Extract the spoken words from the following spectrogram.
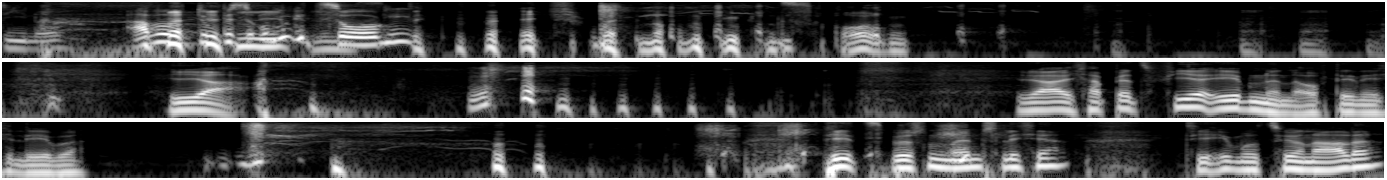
Dino. Aber du bist umgezogen. Ich bin umgezogen. Ja. ja, ich habe jetzt vier Ebenen, auf denen ich lebe. die zwischenmenschliche, die emotionale,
